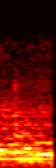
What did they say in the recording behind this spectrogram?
you.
